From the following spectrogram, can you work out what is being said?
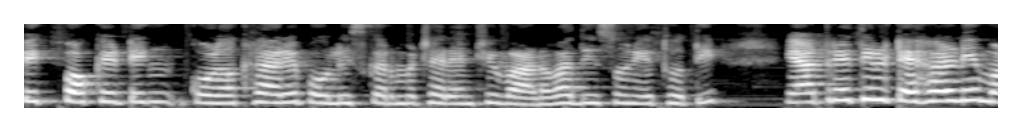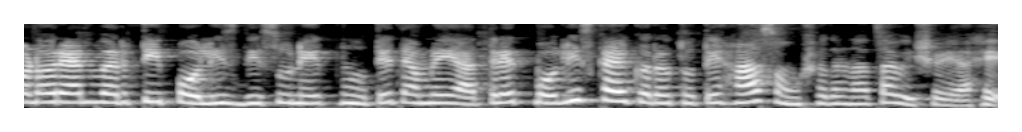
पिक पॉकेटिंग ओळखणारे पोलीस कर्मचाऱ्यांची वाढवा दिसून येत होती. यात्रेतील टेहळणी मनोऱ्यांवरती पोलीस दिसून येत नव्हते त्यामुळे यात्रेत पोलीस काय करत होते हा संशोधनाचा विषय आहे.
